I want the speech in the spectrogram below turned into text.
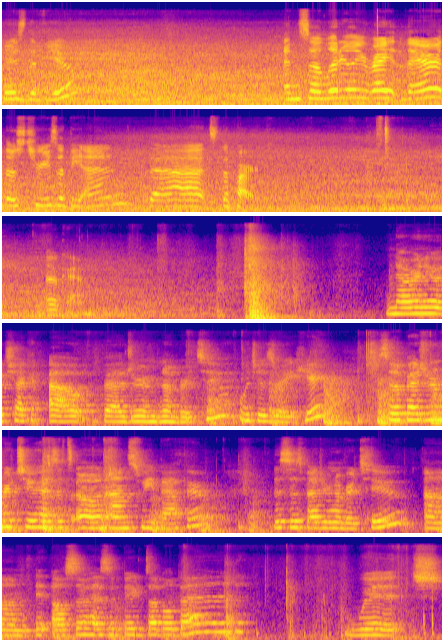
here's the view. And so literally right there those trees at the end that's the park. Okay now we're gonna go check out bedroom number two, which is right here. So bedroom number two has its own ensuite bathroom. This is bedroom number two. Um, it also has a big double bed, which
